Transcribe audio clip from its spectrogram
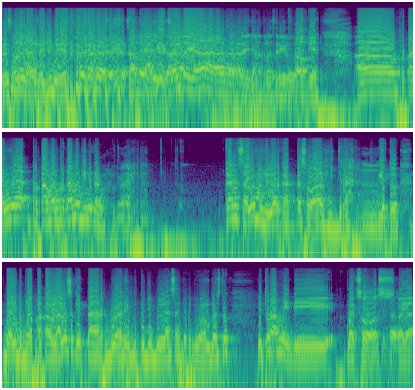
Rensu bercanda juga ya Santai aja kita. santai ya Santai, jangan terlalu serius. oke Eh, pertanyaan pertama pertama gini Kang Gimana gimana? Kan saya mendengar kata soal hijrah Hmm. gitu. Dan beberapa tahun lalu sekitar 2017 atau 2015 tuh itu rame di medsos. Betul. kayak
